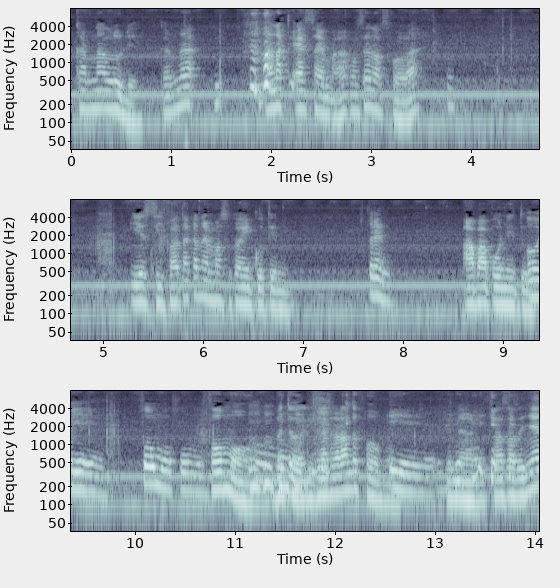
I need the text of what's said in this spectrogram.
karena lu deh, karena anak SMA, maksudnya anak sekolah, Iya sifatnya kan emang suka ngikutin tren apa pun itu. oh iya iya FOMO FOMO FOMO, betul. Di kelas orang tuh FOMO. iya iya Benar. Salah satunya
